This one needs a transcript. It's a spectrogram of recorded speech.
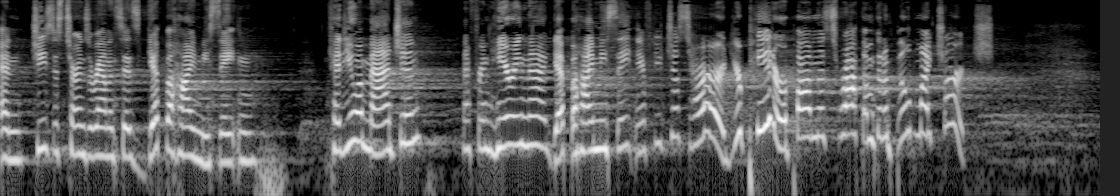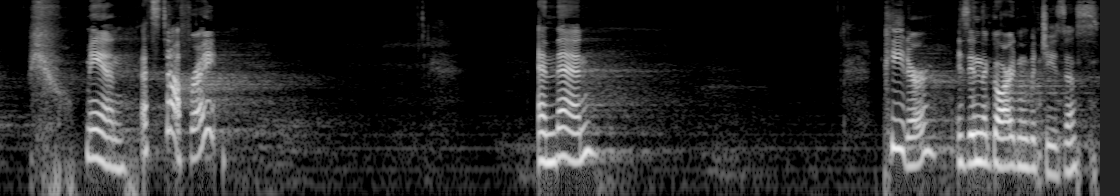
and Jesus turns around and says, Get behind me, Satan. Can you imagine, after hearing that? Get behind me, Satan. If you just heard, You're Peter, upon this rock, I'm going to build my church. Whew, man, that's tough, right? And then Peter is in the garden with Jesus.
